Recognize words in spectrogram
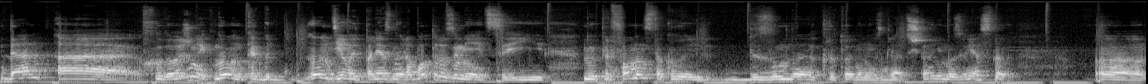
Да, а художник, ну, он как бы, он делает полезную работу, разумеется, и, ну, перформанс такой безумно крутой, на мой взгляд. Что о нем известно? А,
